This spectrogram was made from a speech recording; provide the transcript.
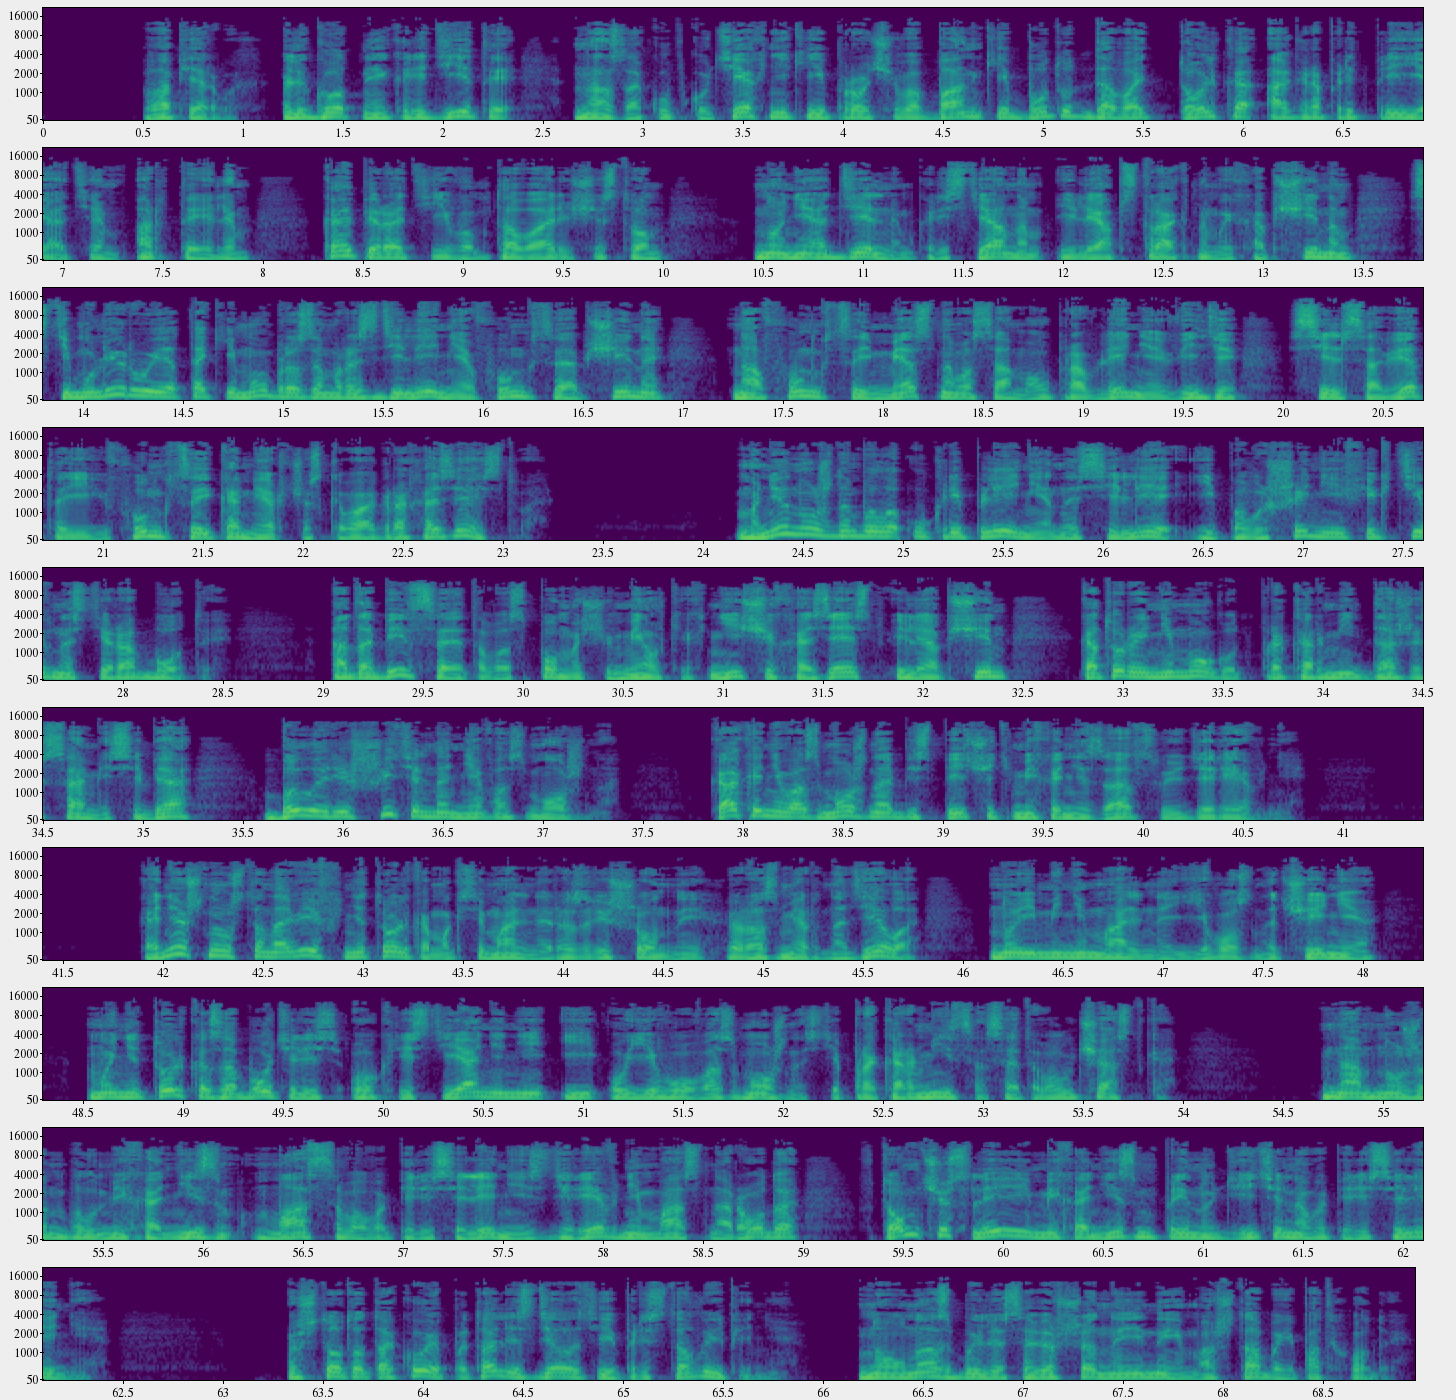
Во-первых, льготные кредиты на закупку техники и прочего банки будут давать только агропредприятиям, артелям, кооперативам, товариществам – но не отдельным крестьянам или абстрактным их общинам, стимулируя таким образом разделение функций общины на функции местного самоуправления в виде сельсовета и функции коммерческого агрохозяйства. Мне нужно было укрепление на селе и повышение эффективности работы, а добиться этого с помощью мелких нищих хозяйств или общин, которые не могут прокормить даже сами себя, было решительно невозможно как и невозможно обеспечить механизацию деревни. Конечно, установив не только максимальный разрешенный размер надела, но и минимальное его значение, мы не только заботились о крестьянине и о его возможности прокормиться с этого участка. Нам нужен был механизм массового переселения из деревни масс народа, в том числе и механизм принудительного переселения. Что-то такое пытались сделать и при Столыпине, но у нас были совершенно иные масштабы и подходы.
